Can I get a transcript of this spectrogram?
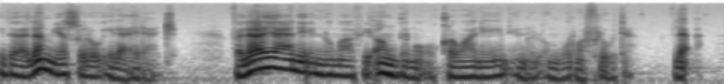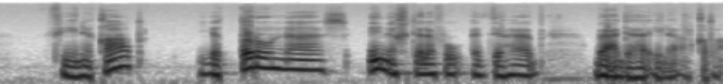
إذا لم يصلوا إلى علاج. فلا يعني أنه ما في أنظمة وقوانين أنه الأمور مفلوتة. لا. في نقاط يضطر الناس إن اختلفوا الذهاب بعدها إلى القضاء.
